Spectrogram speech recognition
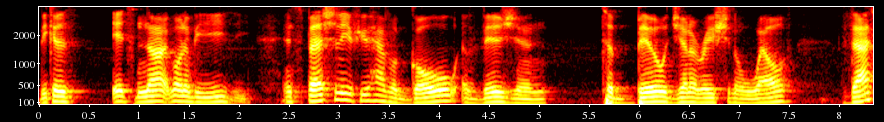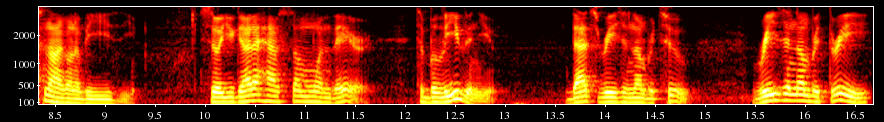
because it's not going to be easy, especially if you have a goal, a vision to build generational wealth. That's not going to be easy. So you got to have someone there to believe in you. That's reason number two. Reason number three,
